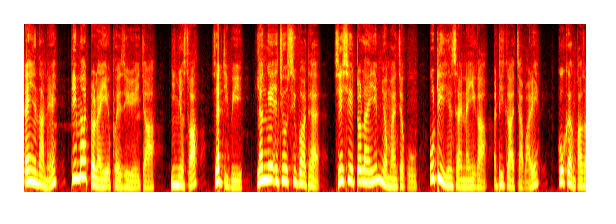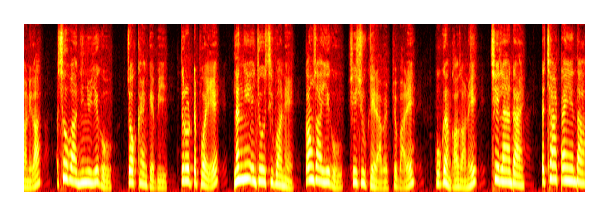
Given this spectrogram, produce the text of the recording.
တိုင်းရင်းသားနဲ့ပြည်မတော်လှန်ရေးအဖွဲ့အစည်းတွေကြားညီညွတ်စွာ ရပ်တည်ပြီးလက်ငင်းအကျိုးစီးပွားထက်ရေရှည်တော်လှန်ရေးမျှော်မှန်းချက်ကိုဥတီရင်ဆိုင်နိုင်ရေးကအဓိကကြပါတယ်။ကိုကန့်ကောင်းဆောင်တွေကအဆိုပါညီညွတ်ရေးကိုကြောက်ခိုင်းခဲ့ပြီးသူတို့တစ်ဖွဲ့ရဲ့လက်ငင်းအကျိုးစီးပွားနဲ့ကောင်းစားရေးကိုရှေ့ရှုခဲ့တာပဲဖြစ်ပါတယ်။ကိုကန့်ကောင်းဆောင်တွေခြေလန်းအတိုင်းတခြားတိုင်းရင်းသား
